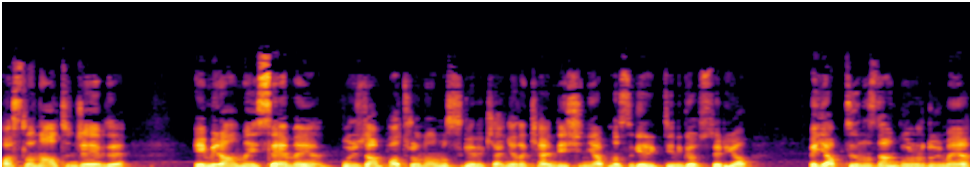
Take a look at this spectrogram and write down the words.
Aslan 6. evde emir almayı sevmeyen, bu yüzden patron olması gereken ya da kendi işini yapması gerektiğini gösteriyor ve yaptığınızdan gurur duymaya,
